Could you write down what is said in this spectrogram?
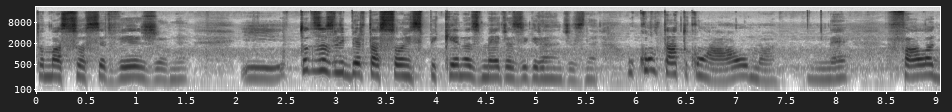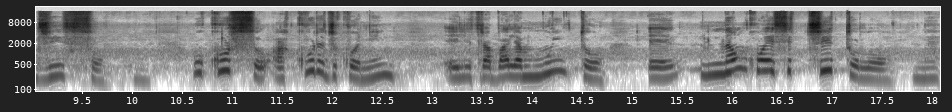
tomar sua cerveja, né? E todas as libertações pequenas, médias e grandes, né? O contato com a alma, né? Fala disso. O curso A Cura de Kuan ele trabalha muito é, não com esse título, né,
